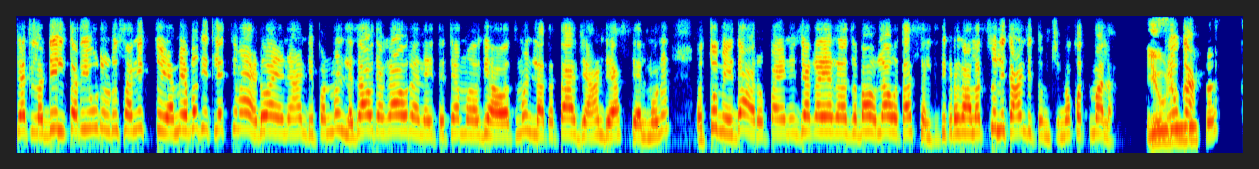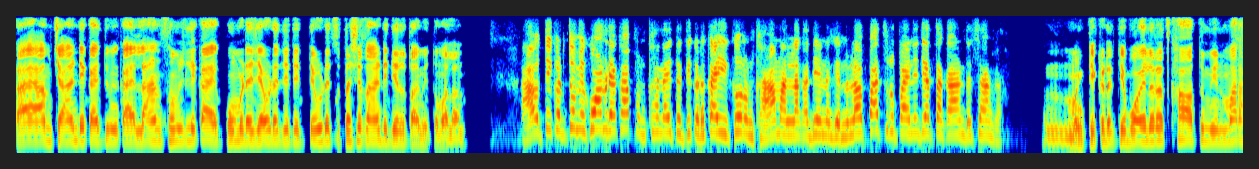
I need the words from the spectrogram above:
त्यातलं डील तर एवढी एवढूसा निघतोय. मी बघितल्यात की माझ्या डोळ्याने अंडी. पण म्हणलं जाऊ द्या गावरान आहे त्यामुळे घ्यावं. म्हणलं आता ताजे अंडे असतील म्हणून. तुम्ही दहा रुपयाने जगा भाव लावत असेल तर तिकडे घाला. चुलीत अंडी तुमची. नकोत मला. एवढी का? काय आमचे अंडे काय तुम्ही काय लहान समजले काय? कोंबड्या जेवढ्या देते तेवढेच तसेच अंडे देतो आम्ही तुम्हाला. अहो तिकडे तुम्ही कोंबड्या कापून खा नाही तर तिकडे काही करून खा. आम्हाला नका देणं घेणं. लावा पाच रुपयाने देता का अंडे सांगा. मग तिकडे ते बॉयलरच खावा तुम्ही आणि मारा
